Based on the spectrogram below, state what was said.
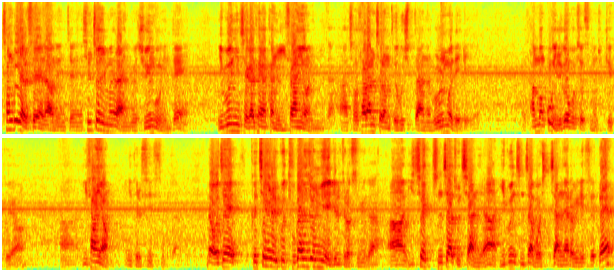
천국 열쇠에 나오는 이제 실존 인물은 아니고요. 주인공인데 이분이 제가 생각하는 이상형입니다. 아, 저 사람처럼 되고 싶다는 롤모델이에요. 한번 꼭 읽어보셨으면 좋겠고요. 아, 이상형이 될 수 있습니다. 근데 어제 그 책을 읽고 두 가지 종류의 얘기를 들었습니다. 아, 이 책 진짜 좋지 않냐? 이분 진짜 멋있지 않냐라고 얘기했을 때,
